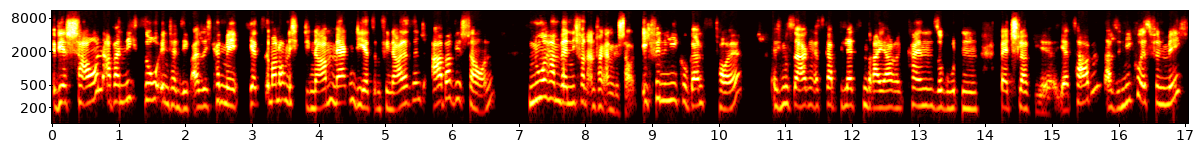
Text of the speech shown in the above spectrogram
Wir schauen aber nicht so intensiv. Also ich kann mir jetzt immer noch nicht die Namen merken, die jetzt im Finale sind, aber wir schauen. Nur haben wir nicht von Anfang an geschaut. Ich finde Nico ganz toll. Ich muss sagen, es gab die letzten drei Jahre keinen so guten Bachelor, wie wir jetzt haben. Also Nico ist für mich,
